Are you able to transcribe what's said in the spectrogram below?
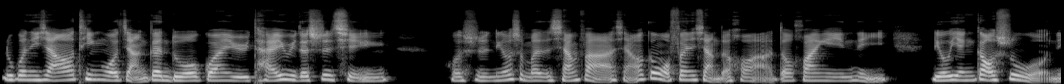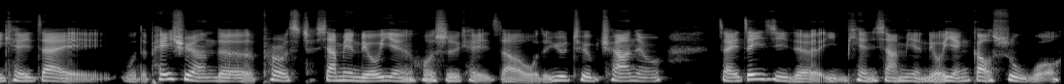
如果你想要听我讲更多关于台语的事情，或是你有什么想法想要跟我分享的话，都欢迎你。留言告诉我，你可以在我的 Patreon 的 post 下面留言，或是可以到我的 YouTube channel，在这一集的影片下面留言告诉我。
